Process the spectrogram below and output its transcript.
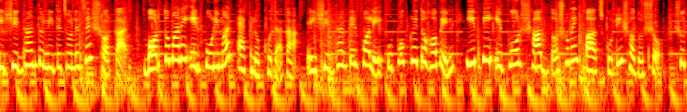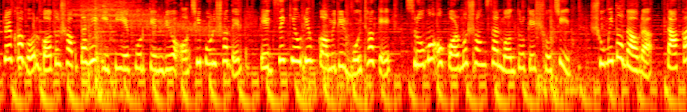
এই সিদ্ধান্ত নিতে চলেছে সরকার। বর্তমানে এর পরিমাণ এক লক্ষ টাকা। এই সিদ্ধান্তের ফলে উপকৃত হবেন ইপিএফওর সাত দশমিক পাঁচ কোটি সদস্য। সূত্রের খবর, গত সপ্তাহে ইপিএফওর কেন্দ্রীয় অচি পরিষদের এক্সিকিউটিভ কমিটির বৈঠকে শ্রম ও কর্মসংস্থান মন্ত্রকের সচিব সুমিতা দাওরা টাকা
